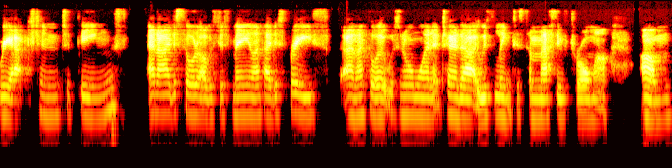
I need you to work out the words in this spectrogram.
reaction to things. And I just thought I was just me, like I just freeze, and I thought it was normal, and it turned out it was linked to some massive trauma. Um,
